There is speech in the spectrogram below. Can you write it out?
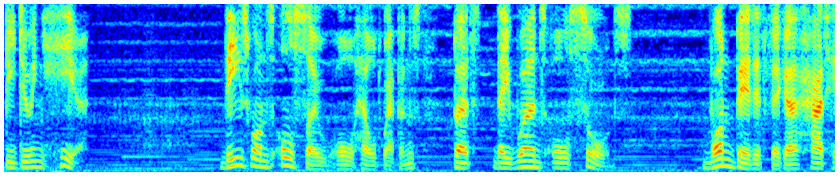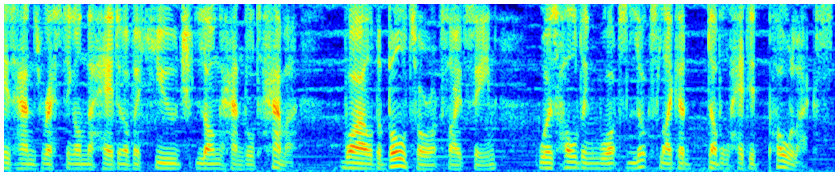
be doing here? These ones also all held weapons, but they weren't all swords. One bearded figure had his hands resting on the head of a huge, long handled hammer, while the bull Taurox I'd seen was holding what looked like a double headed poleaxe.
